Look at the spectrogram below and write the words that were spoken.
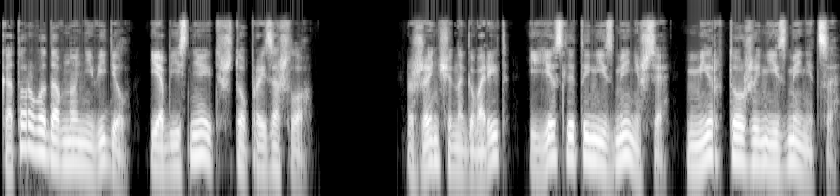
которого давно не видел, и объясняет, что произошло. Женщина говорит, если ты не изменишься, мир тоже не изменится.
